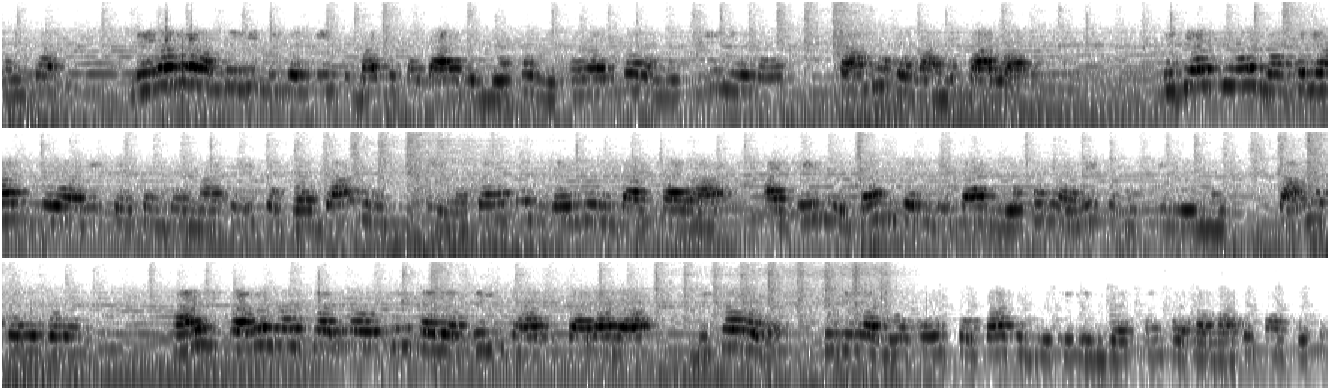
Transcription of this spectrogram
મહિના વેરાવળ અમરેલી મીટર ગેજ બંધ થતા લોકોને ભયંકર મુશ્કેલીઓનો સામનો કરવાનું વારો આવે. વિદ્યાર્થીઓ નોકરિયાતો અને પેસેન્જર માટે તો વરદાન રૂપી જ રેલવે વિભાગ દ્વારા આ ટ્રેનને બંધ કરી દેતા લોકોને અનેક મુશ્કેલીઓનો સામનો કરવો પડે. હાલ શ્રાવણ માસ ચાલી રહ્યો છે ત્યારે અમરેલી ધાર વિસાવદર લોકો સોમનાથ જ્યોતિર્લિંગ ઇન્જેક્શન કરવા માટે પહોંચે છે.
